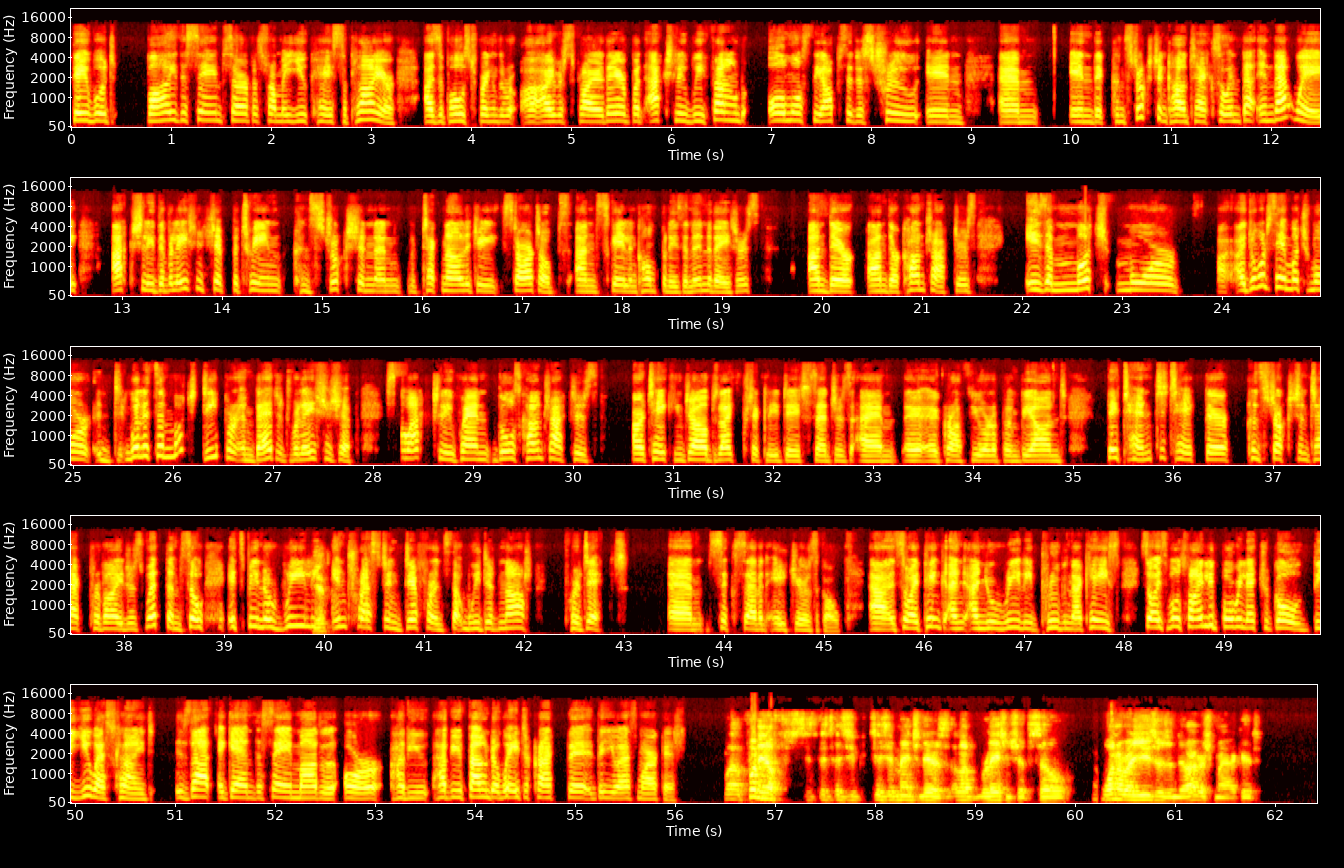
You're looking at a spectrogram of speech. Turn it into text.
they would buy the same service from a UK supplier as opposed to bringing the uh, Irish supplier there. But actually, we found almost the opposite is true in um, in the construction context. So in that in that way, actually, the relationship between construction and technology startups and scaling companies and innovators and their and their contractors is a much more I don't want to say much more. Well, it's a much deeper embedded relationship. So actually, when those contractors are taking jobs like particularly data centers um, across Europe and beyond, they tend to take their construction tech providers with them. So it's been a really yeah. interesting difference that we did not predict um six, seven, eight years ago. Uh, so I think, and and you're really proving that case. So I suppose finally, before we let you go, the US client is that again the same model, or have you have you found a way to crack the the US market? Well, funny enough, as you, as you mentioned, there's a lot of relationships. So one of our users in the Irish market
